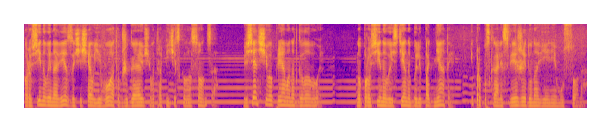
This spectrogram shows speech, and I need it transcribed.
Парусиновый навес защищал его от обжигающего тропического солнца, висящего прямо над головой но парусиновые стены были подняты и пропускали свежее дуновение муссона.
